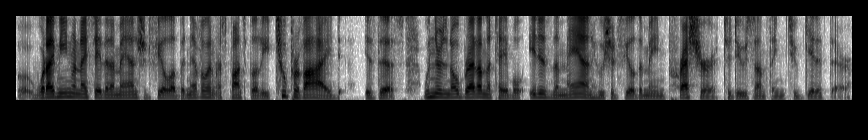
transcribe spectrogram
What I mean when I say that a man should feel a benevolent responsibility to provide is this when there's no bread on the table, it is the man who should feel the main pressure to do something to get it there.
